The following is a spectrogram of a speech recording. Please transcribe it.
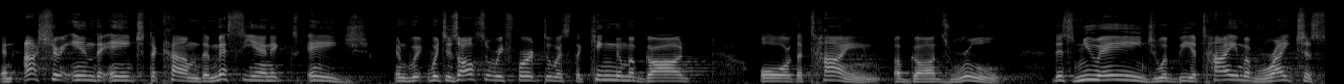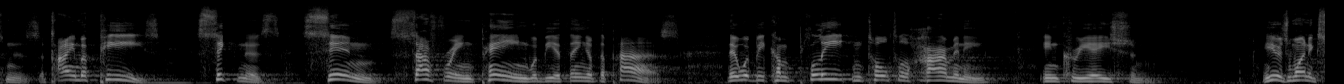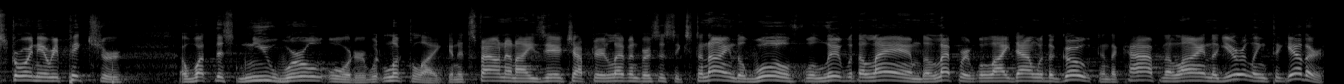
and usher in the age to come, the Messianic age, which is also referred to as the kingdom of God or the time of God's rule. This new age would be a time of righteousness, a time of peace, sickness, sin, suffering, pain would be a thing of the past. There would be complete and total harmony in creation. Here's one extraordinary picture of what this new world order would look like. And it's found in Isaiah chapter 11, verses 6 to 9. The wolf will live with the lamb, the leopard will lie down with the goat, and the calf and the lion, the yearling together,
